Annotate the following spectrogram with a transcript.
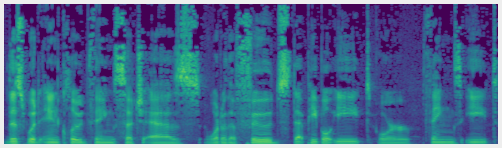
This would include things such as what are the foods that people eat or things eat,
